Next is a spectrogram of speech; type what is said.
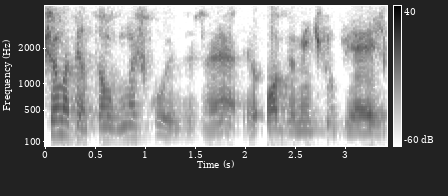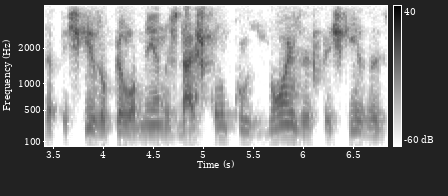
chama atenção algumas coisas. Né? Obviamente que o viés da pesquisa, ou pelo menos das conclusões das pesquisas,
